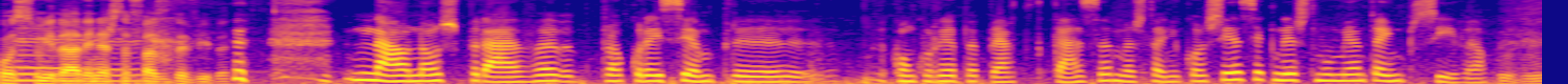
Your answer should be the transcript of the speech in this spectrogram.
com a sua uh... idade e nesta fase da vida? Não, não esperava. Procurei sempre concorrer para perto de casa, mas tenho consciência que neste momento é impossível. Uhum.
